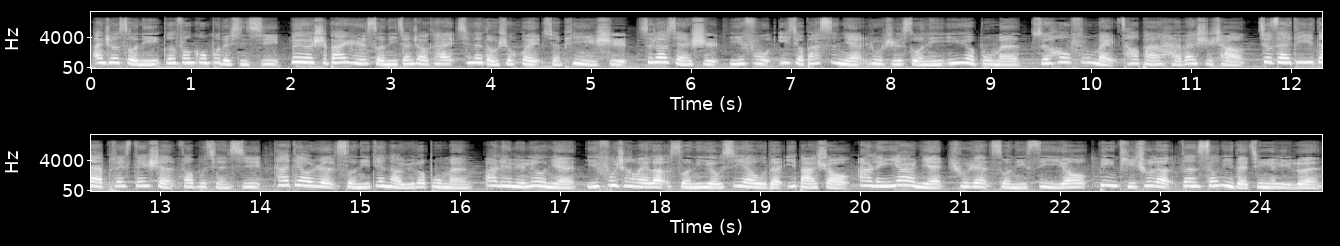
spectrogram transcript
按照索尼官方公布的信息，六月十八日，索尼将召开新的董事会选聘仪式。资料显示，姨父一九八四年入职索尼音乐部门，随后赴美操盘海外市场。就在第一代 PlayStation 发布前夕，他调任索尼电脑娱乐部门。二零零六年，姨父成为了索尼游戏业务的一把手。二零一二年，出任索尼 CEO，并提出了 Van Sony 的经营理论。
